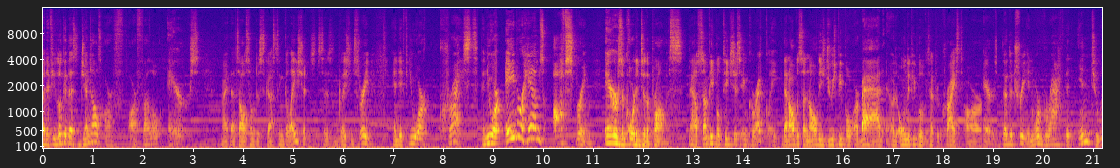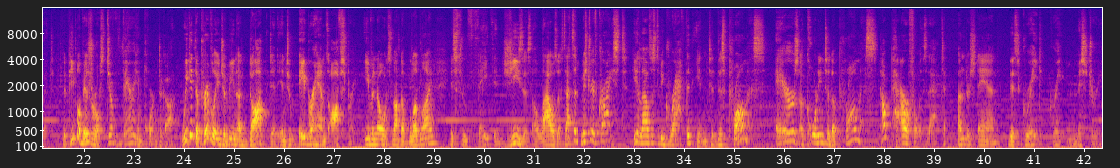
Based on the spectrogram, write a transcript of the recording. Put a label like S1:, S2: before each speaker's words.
S1: But if you look at this, Gentiles are our fellow heirs. Right? That's also discussed in Galatians. It says in Galatians 3, and if you are Christ, then you are Abraham's offspring, heirs according to the promise. Now, some people teach this incorrectly that all of a sudden all these Jewish people are bad, uh, only people who have accepted Christ are heirs. They're the tree, and we're grafted into it. The people of Israel are still very important to God. We get the privilege of being adopted into Abraham's offspring, even though it's not the bloodline, it's through faith in Jesus allows us. That's a mystery of Christ. He allows us to be grafted into this promise heirs according to the promise. How powerful is that to understand this great, great mystery?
